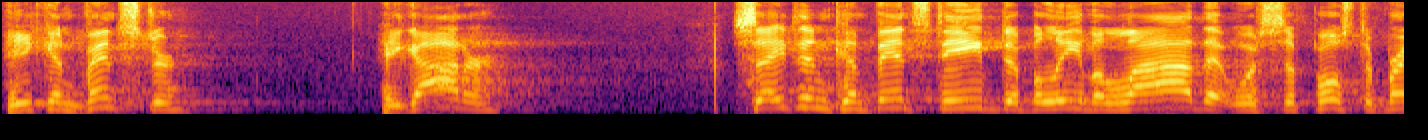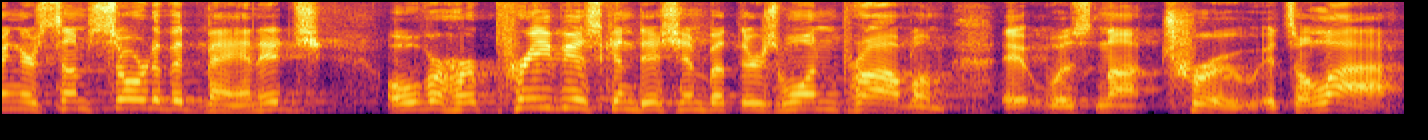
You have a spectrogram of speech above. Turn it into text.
He convinced her, he got her. Satan convinced Eve to believe a lie that was supposed to bring her some sort of advantage over her previous condition, but there's one problem it was not true. It's a lie.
